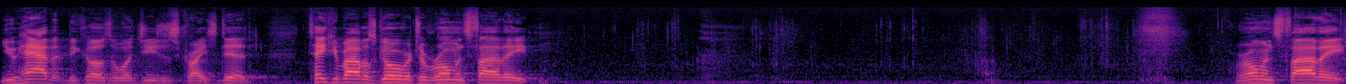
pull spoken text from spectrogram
you have it because of what Jesus Christ did. Take your Bibles, go over to Romans 5 8. Romans 5 8.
